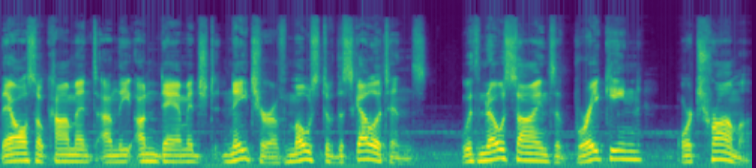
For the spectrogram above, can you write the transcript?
They also comment on the undamaged nature of most of the skeletons, with no signs of breaking or trauma.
